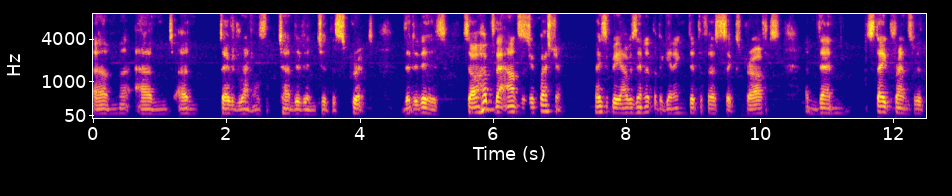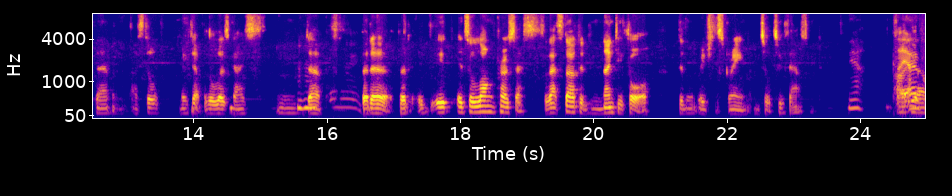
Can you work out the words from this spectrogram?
um, and, and David Reynolds turned it into the script that it is. So I hope that answers your question. basically, I was in at the beginning, did the first six drafts, and then stayed friends with them. And I still meet up with all those guys. And, uh, but uh, but it, it, it's a long process. So that started in '94, didn't reach the screen until 2000. Yeah. I, yeah.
